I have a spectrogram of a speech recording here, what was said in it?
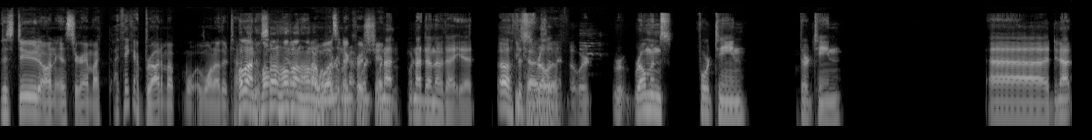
this dude on Instagram, I, I think I brought him up one other time. hold on, hold on, hold on, hold on. I wasn't we're a not- we're- Christian. We're not, we're not done with that yet. Oh, this is of- relevant, but we're Romans 14, 13. Uh, do not.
